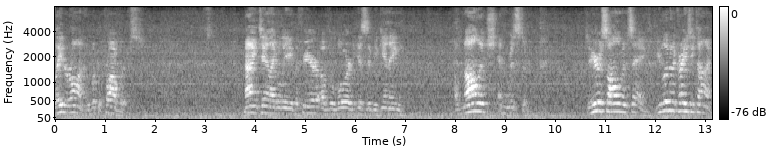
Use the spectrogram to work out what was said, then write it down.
Later on in the book of Proverbs, 9:10, I believe, the fear of the Lord is the beginning of knowledge and wisdom. So here's Solomon saying, You live in a crazy time.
